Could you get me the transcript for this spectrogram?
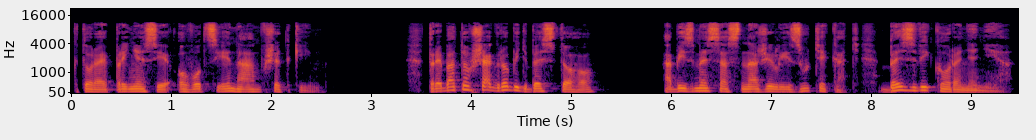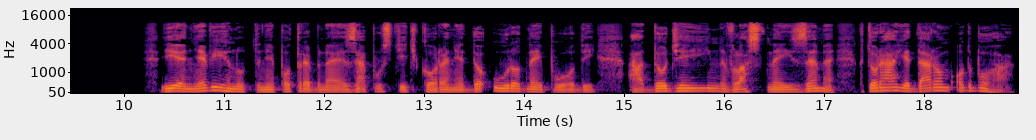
ktoré prinesie ovocie nám všetkým. Treba to však robiť bez toho, aby sme sa snažili zutekať, bez vykorenenia. Je nevyhnutne potrebné zapustiť korene do úrodnej pôdy a do dejín vlastnej zeme, ktorá je darom od Boha.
